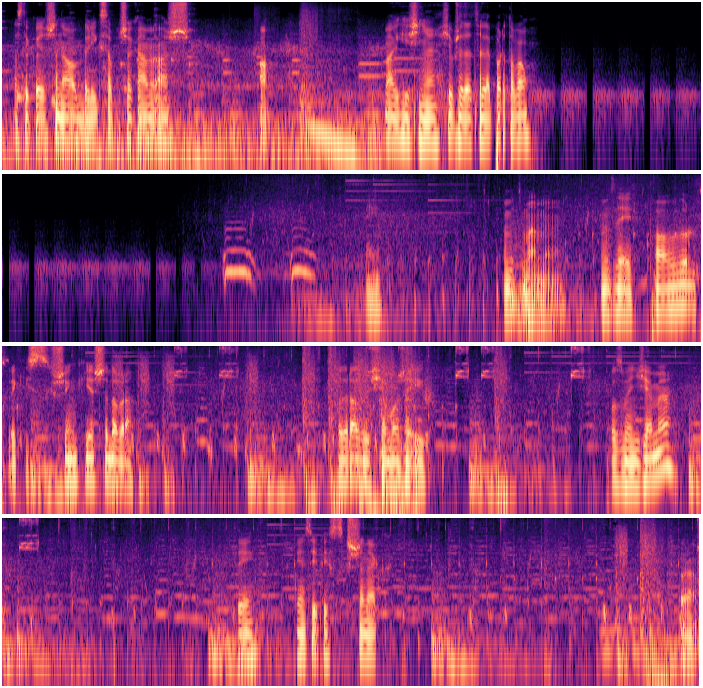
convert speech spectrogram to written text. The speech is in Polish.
Teraz tylko jeszcze na Obelixa poczekamy, aż... O! Jakiś nie się przedeteleportował. Okay. Co my tu mamy? Mamy tutaj powrót, jakieś skrzynki jeszcze, dobra. Od razu się może ich pozbędziemy. Tutaj więcej tych skrzynek. Dobra.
